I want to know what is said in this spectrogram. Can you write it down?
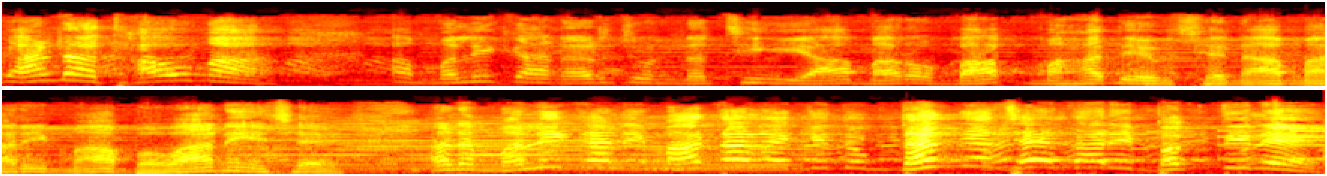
ગાંડા થાવમાં આ મલ્લિકા ને અર્જુન નથી. આ મારો બાપ મહાદેવ છે ને આ મારી માં ભવાની છે. અને મલ્લિકાની માતાને કીધું, ધન્ય છે તારી ભક્તિને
